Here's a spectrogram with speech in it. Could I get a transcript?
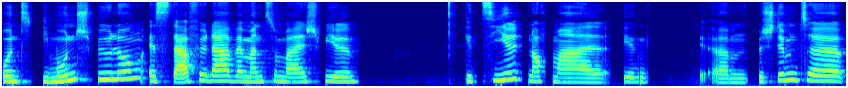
Und die Mundspülung ist dafür da, wenn man zum Beispiel gezielt nochmal irgendwie ähm, bestimmte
